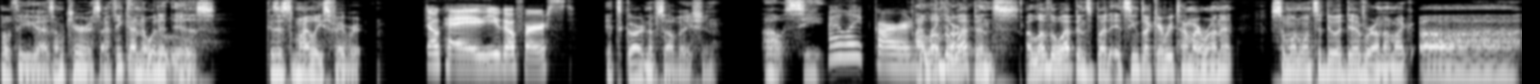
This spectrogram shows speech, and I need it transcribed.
both of you guys? I'm curious. I think I know what it Ooh. is because it's my least favorite. Okay, you go first. It's Garden of Salvation. oh see I like guard. I, I love like the Garden. weapons. I love the weapons, but it seems like every time I run it, someone wants to do a div run. I'm like, uh,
